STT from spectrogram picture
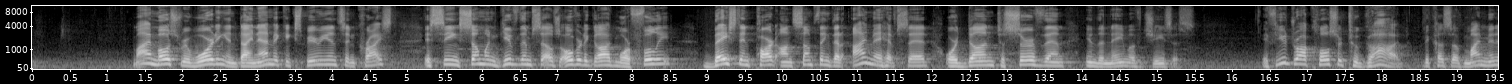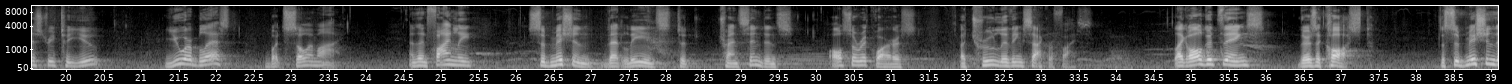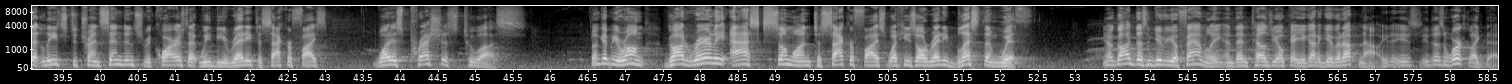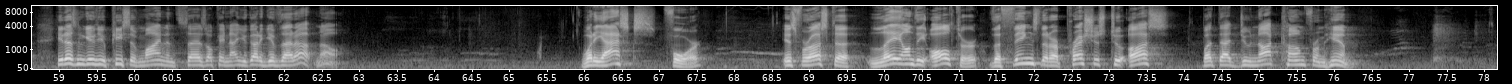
My most rewarding and dynamic experience in Christ is seeing someone give themselves over to God more fully, based in part on something that I may have said or done to serve them in the name of Jesus. If you draw closer to God because of my ministry to you, you are blessed, but so am I. And then finally, submission that leads to transcendence also requires a true living sacrifice. Like all good things, there's a cost. The submission that leads to transcendence requires that we be ready to sacrifice what is precious to us. Don't get me wrong, God rarely asks someone to sacrifice what He's already blessed them with. You know, God doesn't give you a family and then tells you, okay, you got to give it up now. He, he doesn't work like that. He doesn't give you peace of mind and says, okay, now you got to give that up. No. What He asks for is for us to lay on the altar the things that are precious to us but that do not come from Him.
